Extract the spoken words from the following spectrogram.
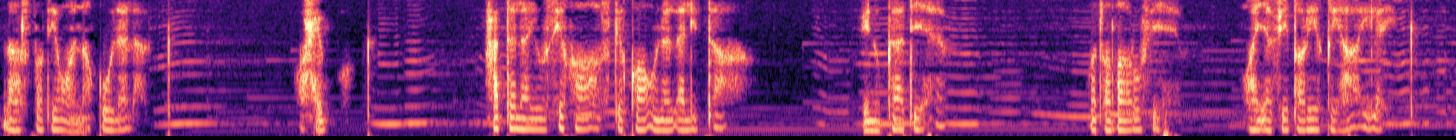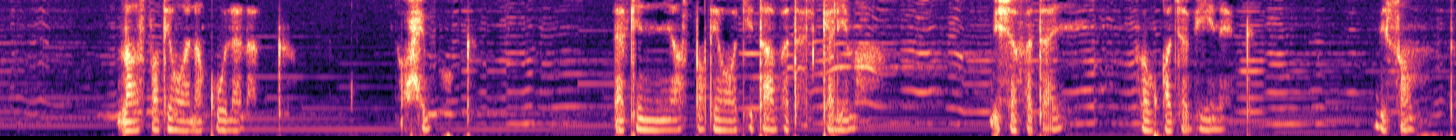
لا أستطيع أن أقول لك أحبك حتى لا يوسخ أصدقاؤنا الألداء بنكاتهم وتظارفهم وهي في طريقها إليك. لا أستطيع أن أقول لك. أحبك. لكني أستطيع كتابة الكلمة بشفتي فوق جبينك. بصمت.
